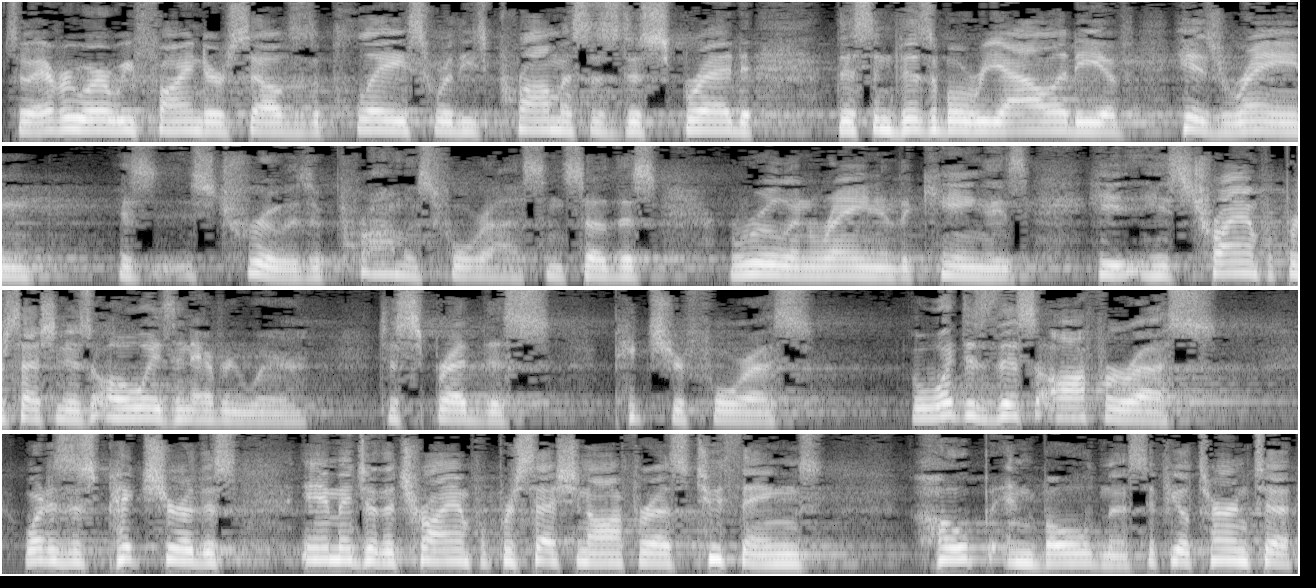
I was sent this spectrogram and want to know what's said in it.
So everywhere we find ourselves is a place where these promises to spread this invisible reality of His reign is, is true, is a promise for us. And so this rule and reign of the King is, he, His triumphal procession is always and everywhere to spread this picture for us. But what does this offer us? What does this picture, this image of the triumphal procession offer us? Two things hope and boldness. If you'll turn to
